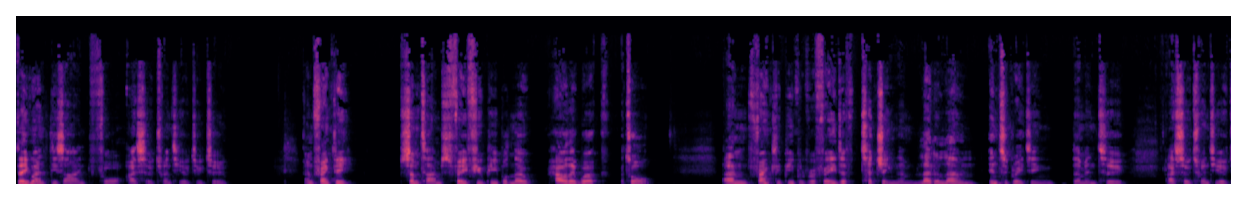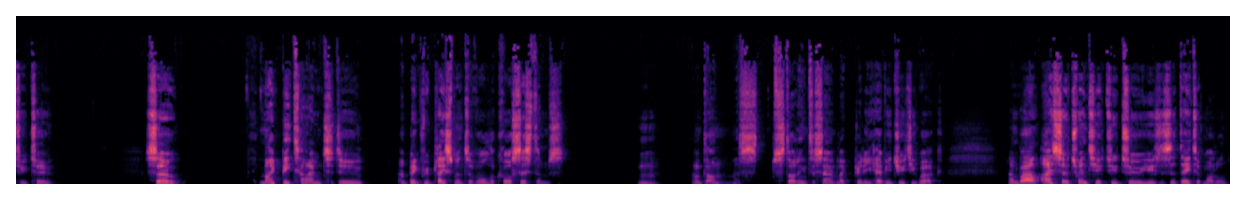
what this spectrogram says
they weren't designed for ISO 20022. And frankly, sometimes very few people know how they work at all. And frankly, people are afraid of touching them, let alone integrating them into ISO 20022. So it might be time to do a big replacement of all the core systems. Hmm, hold on, that's starting to sound like pretty heavy duty work. And while ISO 20022 uses a data model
